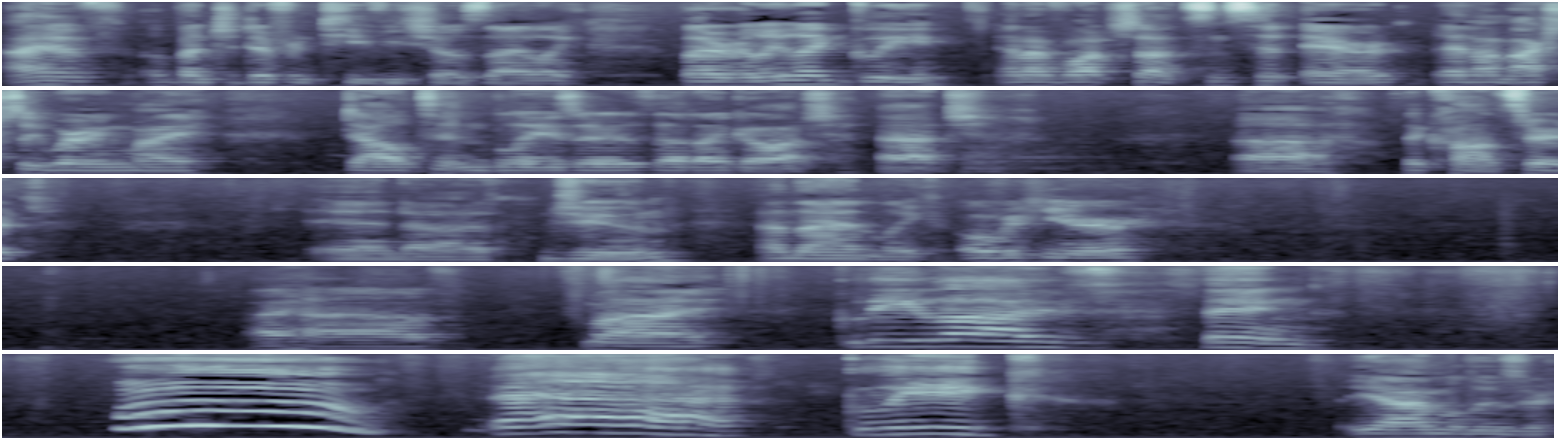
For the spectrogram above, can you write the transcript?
I have a bunch of different TV shows that I like, but I really like Glee, and I've watched that since it aired, and I'm actually wearing my Dalton blazer that I got at uh, the concert in uh, June, and then like over here, I have my Glee Live thing. Woo! Yeah! Gleek! Yeah, I'm a loser.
